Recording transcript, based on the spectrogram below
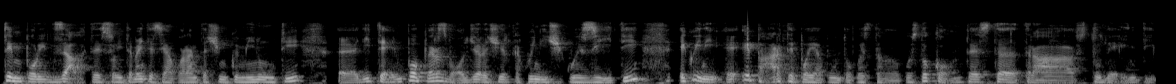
temporizzate, solitamente si ha 45 minuti eh, di tempo per svolgere circa 15 quesiti. E quindi e, e parte poi appunto questo, questo contest tra studenti.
